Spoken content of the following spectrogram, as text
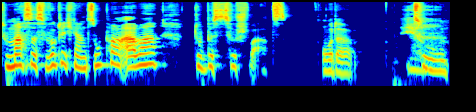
du machst es wirklich ganz super, aber du bist zu schwarz oder ja. zu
